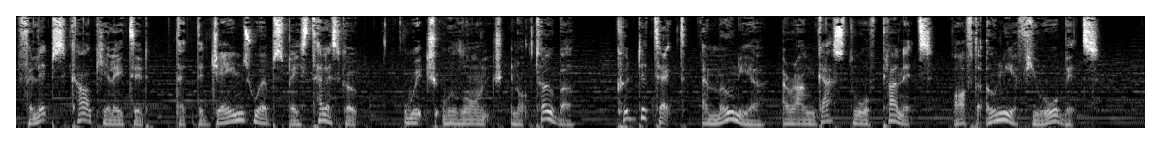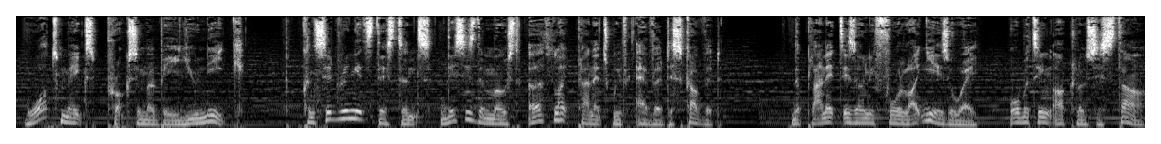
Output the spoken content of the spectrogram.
Phillips calculated that the James Webb Space Telescope, which will launch in October, could detect ammonia around gas dwarf planets after only a few orbits. What makes Proxima b unique? Considering its distance, this is the most Earth-like planet we've ever discovered. The planet is only 4 light years away, orbiting our closest star.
